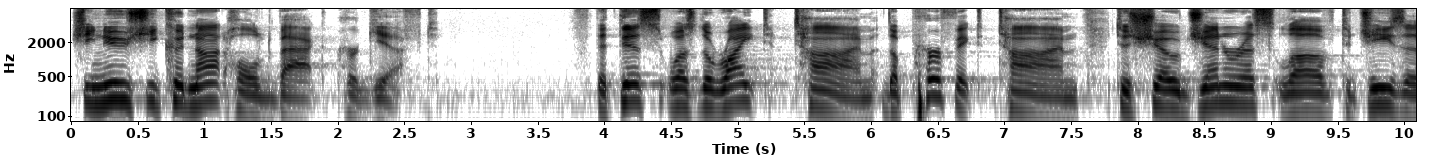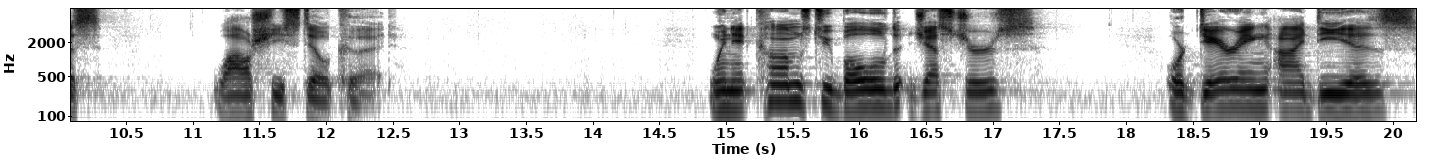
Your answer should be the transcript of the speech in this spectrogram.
She knew she could not hold back her gift, that this was the right time, the perfect time to show generous love to Jesus while she still could. When it comes to bold gestures or daring ideas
